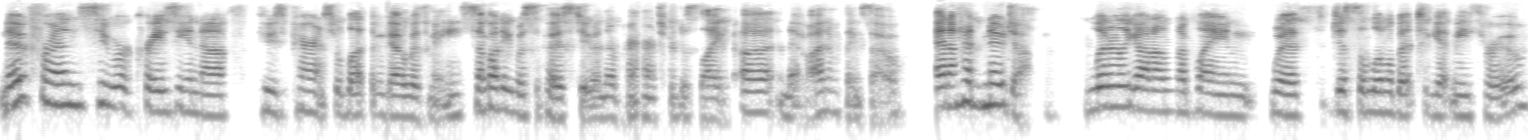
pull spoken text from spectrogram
no friends who were crazy enough whose parents would let them go with me. Somebody was supposed to, and their parents were just like, uh, no, I don't think so. And I had no job. Literally got on a plane with just a little bit to get me through.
